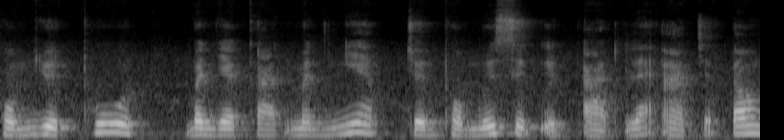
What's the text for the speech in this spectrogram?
ผมหยุดพูด บรรยากาศมันเงียบ จนผมรู้สึกอึดอัด และอาจจะต้อง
